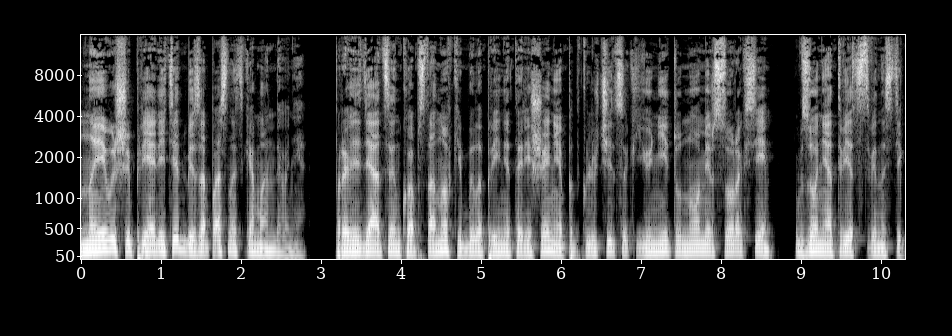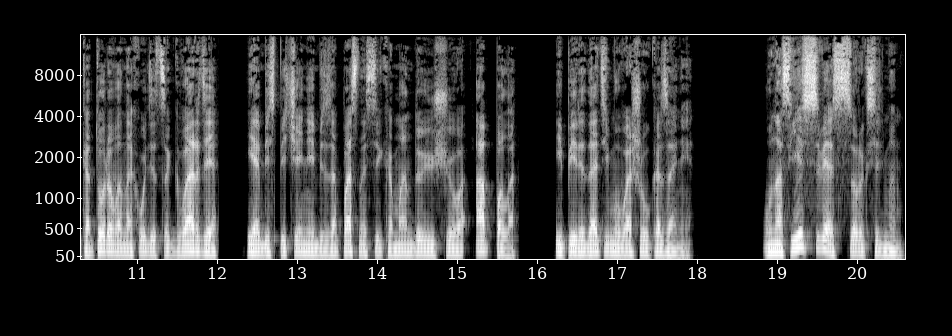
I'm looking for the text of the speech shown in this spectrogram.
Наивысший приоритет – безопасность командования. Проведя оценку обстановки, было принято решение подключиться к юниту номер 47, в зоне ответственности которого находится гвардия и обеспечение безопасности командующего Аппола и передать ему ваши указания. У нас есть связь с 47-м?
